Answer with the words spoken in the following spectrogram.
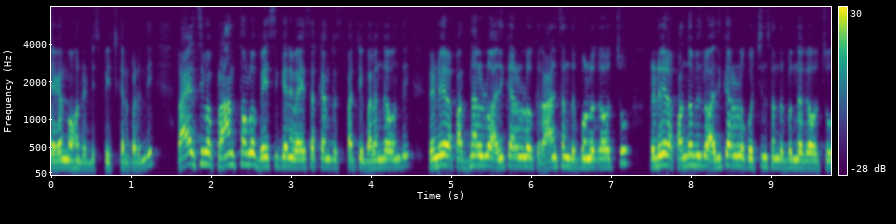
జగన్మోహన్ రెడ్డి స్పీచ్ కనపడింది. రాయలసీమ ప్రాంతంలో బేసిక్గానే వైఎస్ఆర్ కాంగ్రెస్ పార్టీ బలంగా ఉంది. రెండు వేల పద్నాలుగులో అధికారంలోకి రాని సందర్భంలో కావచ్చు రెండు వేల పంతొమ్మిదిలో అధికారంలోకి వచ్చిన సందర్భంగా కావచ్చు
